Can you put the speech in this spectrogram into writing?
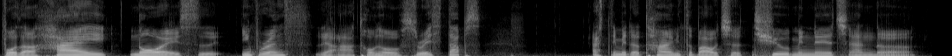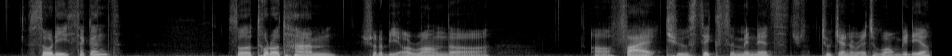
for the high noise inference, there are total three steps. Estimated time is about uh, 2 minutes and uh, 30 seconds. So the total time should be around uh, uh, 5 to 6 minutes to generate one video.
